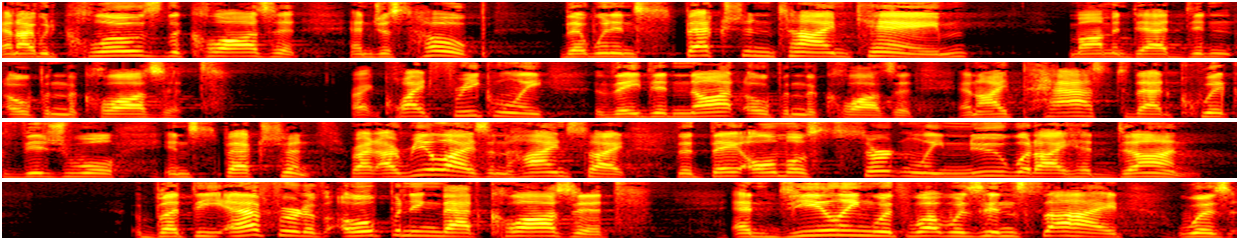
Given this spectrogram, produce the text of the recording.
And I would close the closet and just hope that when inspection time came, mom and dad didn't open the closet. Right? Quite frequently, they did not open the closet, and I passed that quick visual inspection. Right? I realize in hindsight that they almost certainly knew what I had done. But the effort of opening that closet and dealing with what was inside was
